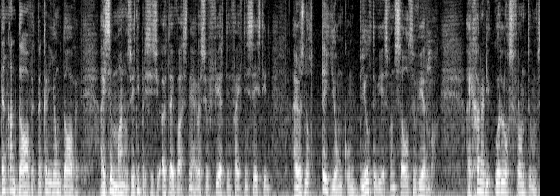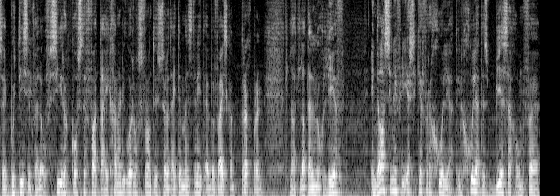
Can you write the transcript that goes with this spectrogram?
Dink aan Dawid, dink aan die jong Dawid. Hy's 'n man, ons weet nie presies hoe oud hy was nie. Hy was so 14, 15, 16. Hy was nog te jonk om deel te wees van Saul se weermag. Hy gaan na die oorlogsfront toe om sy boeties en vir hulle offisiere kos te vat. Hy gaan na die oorlogsfront toe sodat hy ten minste net 'n bewys kan terugbring dat laat hulle nog leef. En daar sien hy vir die eerste keer vir 'n Goliat en Goliat is besig om vir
